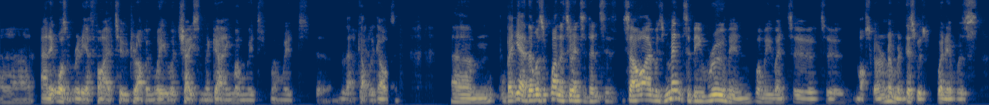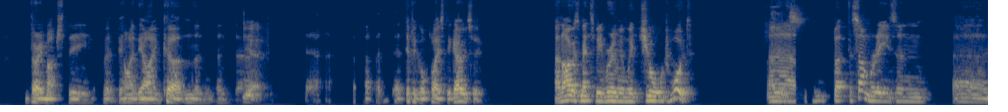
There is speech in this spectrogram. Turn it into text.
Uh, and it wasn't really a five-two drub, and we were chasing the game when we'd when we'd uh, let a couple of goals. in. Um, but yeah, there was one or two incidences. So I was meant to be rooming when we went to to Moscow. I remember this was when it was very much the behind the Iron Curtain and, and uh, Yeah. a, a difficult place to go to. And I was meant to be rooming with George Wood, Oh, uh, but for some reason, uh,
